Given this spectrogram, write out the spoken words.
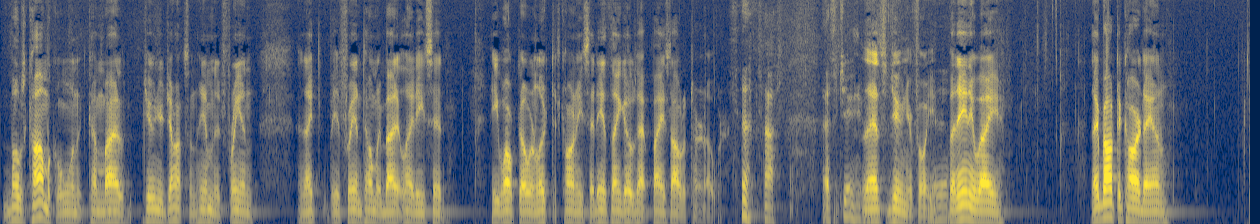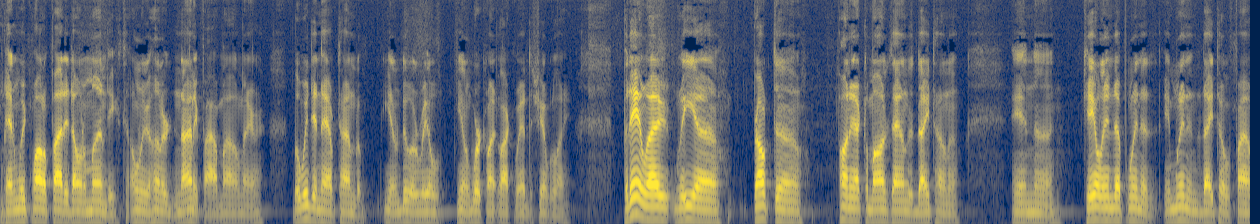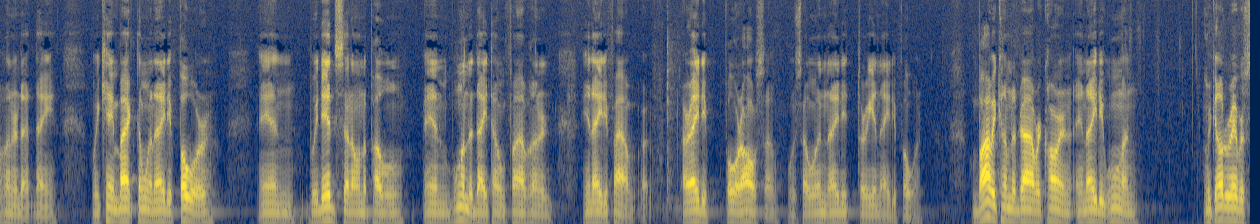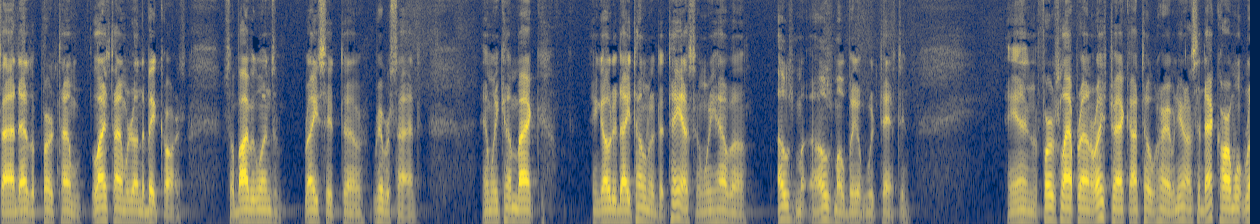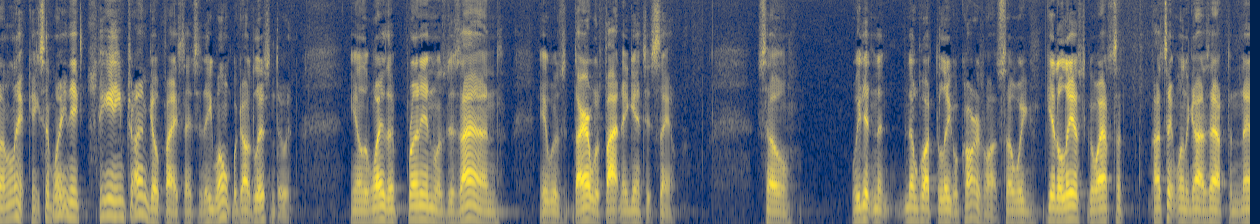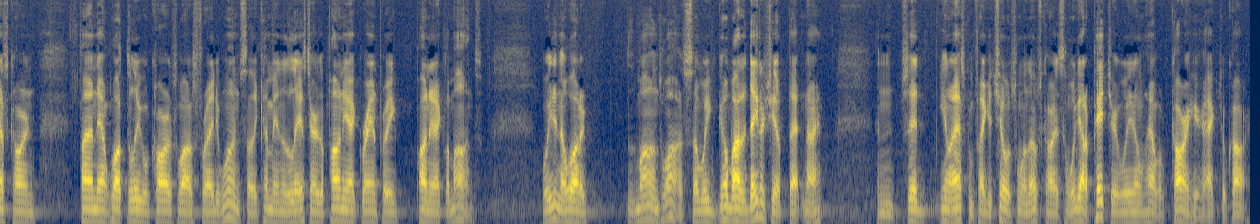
most comical one that come by was Junior Johnson, him and his friend, and they, his friend told me about it later. He said he walked over and looked at the car and he said, "Anything goes that fast, I ought to turn over." that's junior. That's junior for you. Yeah. But anyway, they brought the car down, and we qualified it on a Monday, only 195 mile an hour. But we didn't have time to, you know, do a real, you know, work on it like we had the Chevrolet. But anyway, we uh, brought the Pontiac Le Mans down to Daytona, and uh, ended up winning, winning the Daytona 500 that day. We came back throwing 84, and we did sit on the pole and won the Daytona 500 in 85 or- or 84 also. So in 83 and 84. When Bobby come to drive her car in, in 81, we go to Riverside. That was the first time, last time we run the big cars. So Bobby wins a race at uh, Riverside, and we come back and go to Daytona to test, and we have a Oldsmobile we're testing. And the first lap around the racetrack, I told Harry Ranier, I said, that car won't run a lick. He said, well, he ain't, he ain't even trying to go fast. I said, he won't because listen to it. You know, the way the front end was designed, it was, the air was fighting against itself. So we didn't know what the legal cars was. So we get a list, go out, I sent one of the guys out to NASCAR and find out what the legal cars was for 81. So they come into the list, there's a Pontiac Grand Prix, Pontiac Le Mans. We didn't know what a Le Mans was. So we go by the dealership that night and said, you know, ask them if they could show us one of those cars. So we got a picture, we don't have a car here, actual car.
